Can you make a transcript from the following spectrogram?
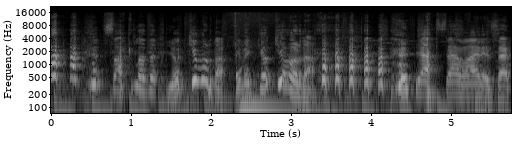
Sakladı. Yok ki burada. Yemek yok ki burada. ya sen var ya sen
